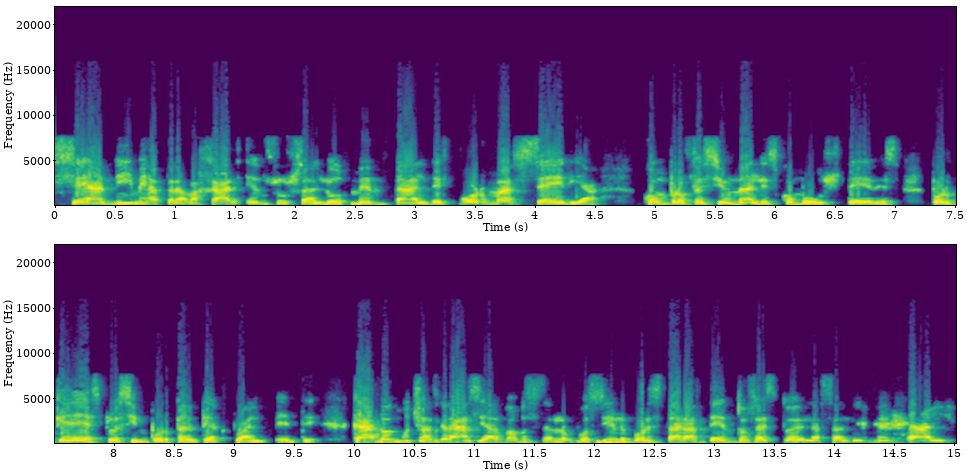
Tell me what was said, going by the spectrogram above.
se anime a trabajar en su salud mental de forma seria, con profesionales como ustedes, porque esto es importante actualmente. Carlos, muchas gracias. Vamos a hacer lo posible por estar atentos a esto de la salud mental.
